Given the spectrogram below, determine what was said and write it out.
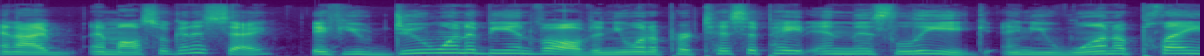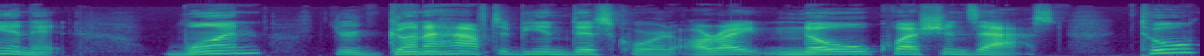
And I am also going to say if you do want to be involved and you want to participate in this league and you want to play in it, one, you're gonna have to be in Discord, all right? No questions asked. Two,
